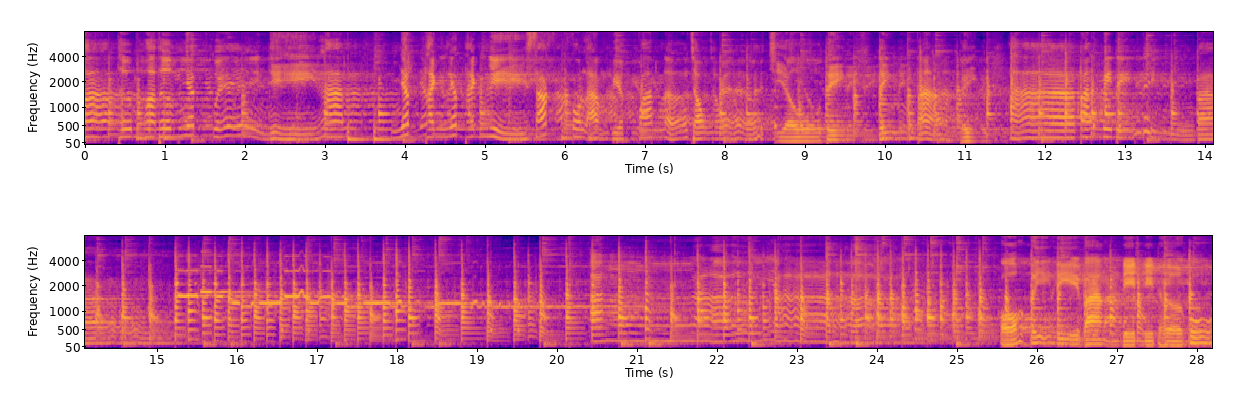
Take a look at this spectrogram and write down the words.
hoa, thơm hoa thơm nhất quế nhị lan. Nhất thanh nhất thanh nhị sắc cô làm việc quan ở trong ờ, triều tình tình ta tình à tăng mi tình tình ta. Có cây đi vàng đền đi thờ cô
